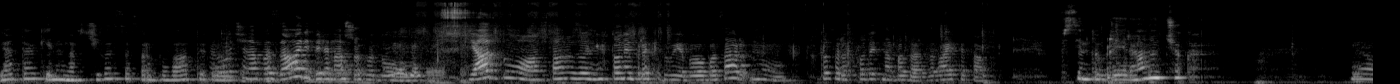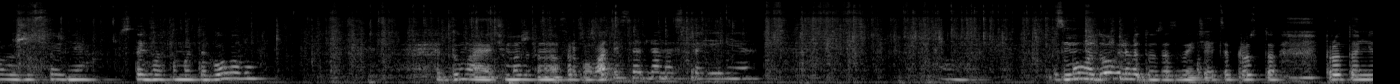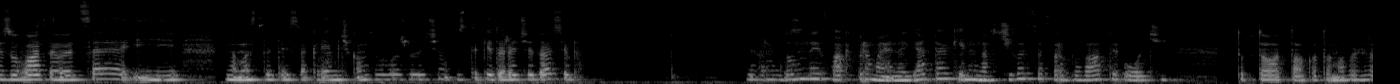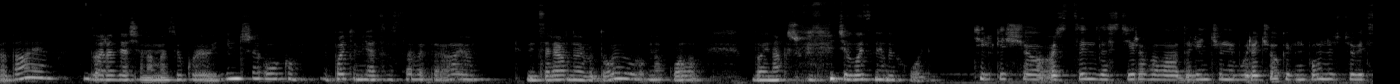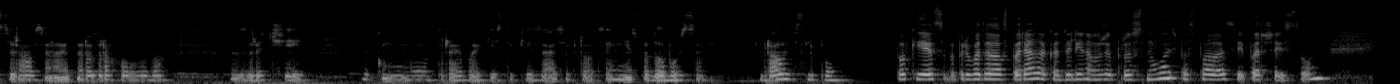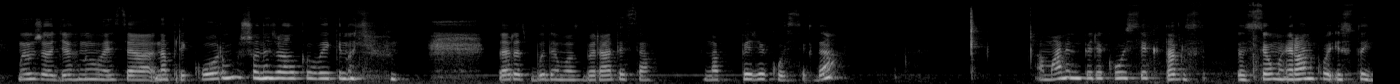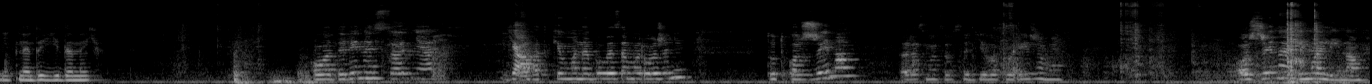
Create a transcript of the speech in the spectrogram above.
я так і не навчилася фарбувати Коротше, на базарі біля нашого дому. Я думала, що там вже ніхто не працює, бо базар, ну, хто зараз ходить на базар? Давайте так. Всім добрий раночок. Я вже сьогодні встигла помити голову. Думаю, чи може там нафарбуватися для настроєння. З мого догляду зазвичай це просто протонізувати лице і намаститися кремчиком зволожуючим. Ось такий, до речі, засіб. Рандомний факт про мене. Я так і не навчилася фарбувати очі. Тобто, отак от воно виглядає. Зараз я ще намазюкую інше око, потім я це все витираю міцелярною водою навколо, бо інакше мені чогось не виходить. Тільки що ось цим застірувала долінчений бурячок, і він повністю відстирався, навіть не розраховувала з речей. Кому треба якийсь такий засіб, то цей мені сподобався. Брали всліпу. Поки я себе приводила в порядок, Аделіна вже проснулась, поспала свій перший сон. Ми вже одягнулися на прикорм, що не жалко викинути. Зараз будемо збиратися на перекусик, да? А мамін перекусик так з, з сьомої ранку і стоїть недоїдений. У Аделіни сьогодні ягодки в мене були заморожені. Тут ожина. Зараз ми це все діло поріжемо. Ожина і маліна.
